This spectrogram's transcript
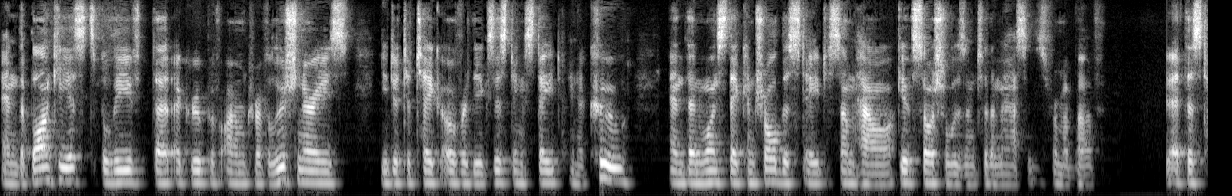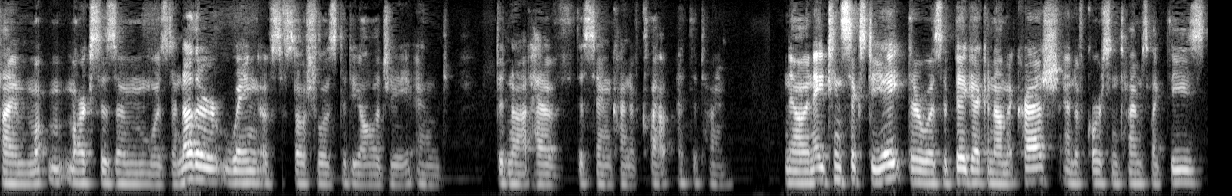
And the Blanquists believed that a group of armed revolutionaries needed to take over the existing state in a coup and then once they controlled the state, somehow give socialism to the masses from above. At this time, Marxism was another wing of socialist ideology and did not have the same kind of clout at the time. Now, in 1868, there was a big economic crash, and of course, in times like these,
